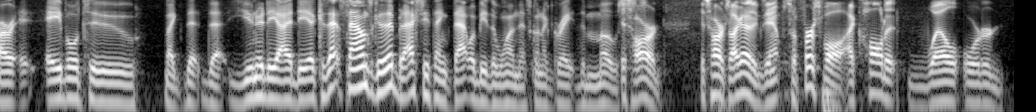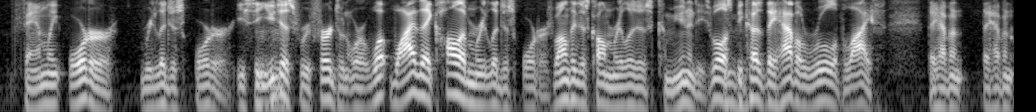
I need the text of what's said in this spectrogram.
are able to like that that unity idea? Because that sounds good, but I actually think that would be the one that's going to grate the most. It's hard. It's hard. So I got an example. So first of all, I called it well-ordered family order, religious order. You see, you Mm-hmm. just referred to an order. What? Why do they call them religious orders? Why don't they just call them religious communities? Well, it's Mm-hmm. because they have a rule of life. They have an they have an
